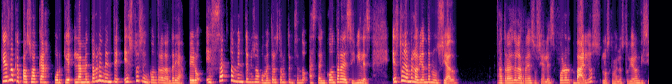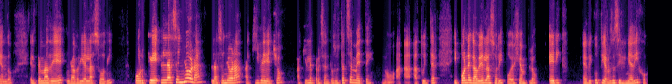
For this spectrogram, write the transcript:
¿Qué es lo que pasó acá? Porque lamentablemente esto es en contra de Andrea, pero exactamente el mismo argumento lo están utilizando hasta en contra de civiles. Esto ya me lo habían denunciado a través de las redes sociales. Fueron varios los que me lo estuvieron diciendo, el tema de Gabriela Sodi, porque la señora, la señora, aquí de hecho, aquí le presento, si usted se mete ¿no? a, a Twitter y pone Gabriela Sodi, por ejemplo, Eric Enrique Gutiérrez de Silinia dijo,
